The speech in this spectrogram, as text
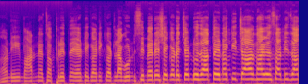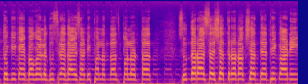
आणि मारण्याचा प्रयत्न या ठिकाणी कट लागून सीमेरेषेकडे चेंडू जातोय. नक्की चार धावेसाठी जातो की काय बघायला? दुसऱ्या धावेसाठी फलंदाज पलटतात. सुंदर असं क्षेत्ररक्षण त्या ठिकाणी.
